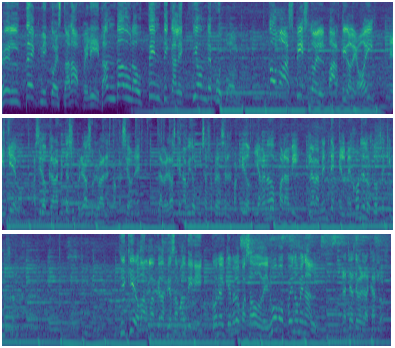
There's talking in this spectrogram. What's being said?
El técnico estará feliz. Han dado una auténtica lección de fútbol. ¿Cómo has visto el partido de hoy? El Kievo ha sido claramente superior a su rival en esta ocasión, ¿eh? La verdad es que no ha habido muchas sorpresas en el partido y ha ganado para mí, claramente, el mejor de los dos equipos Y quiero dar las gracias a Maldini, con el que me lo he pasado de nuevo fenomenal. Gracias de verdad, Carlos.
